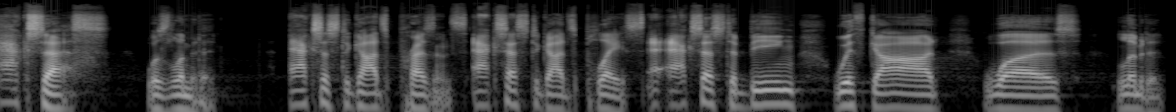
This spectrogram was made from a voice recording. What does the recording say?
Access was limited. Access to God's presence, access to God's place, access to being with God was limited.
